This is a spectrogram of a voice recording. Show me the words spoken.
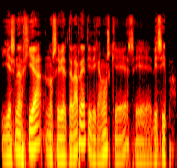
y esa energía no se vierte a la red y digamos que se disipa.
